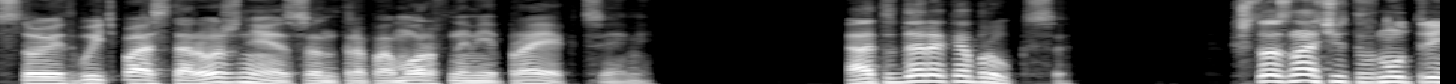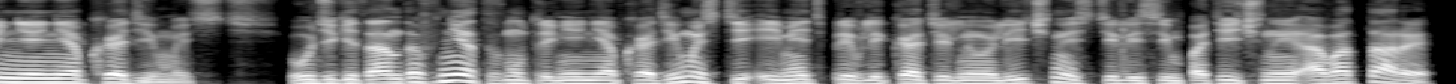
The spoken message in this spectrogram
Стоит быть поосторожнее с антропоморфными проекциями. От Дерека Брукса. Что значит внутренняя необходимость? У дигитантов нет внутренней необходимости иметь привлекательную личность или симпатичные аватары,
